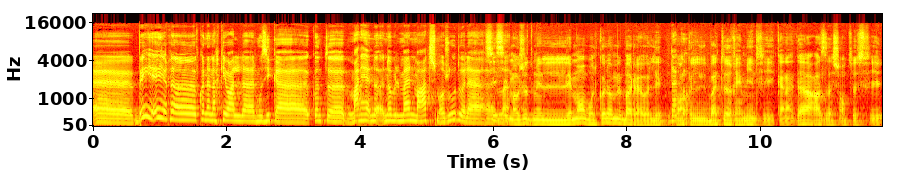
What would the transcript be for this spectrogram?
آه، باهي اي آه، كنا نحكيو على الموسيقى كنت معناها نوبل مان ما عادش موجود ولا سي سي ما- موجود من les membres كلهم من برا ولا d'accord. donc ال batteur أمين في كندا عزة chanteuse في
